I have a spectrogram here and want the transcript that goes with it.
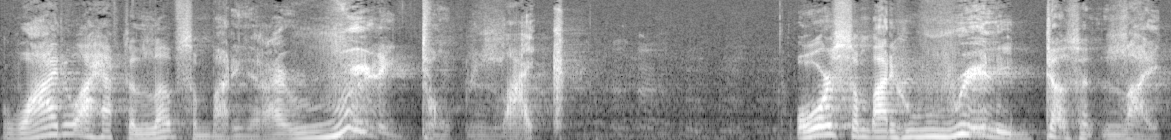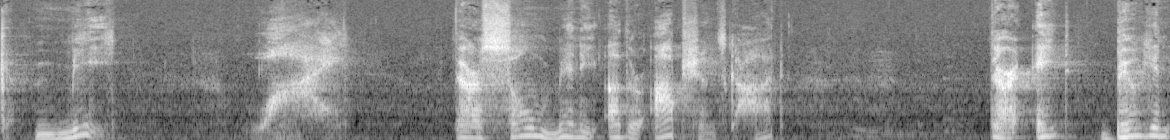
Why do I have to love somebody that I really don't like? Or somebody who really doesn't like me? Why? There are so many other options, God. There are eight billion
